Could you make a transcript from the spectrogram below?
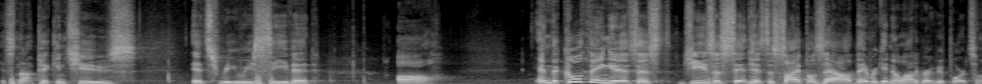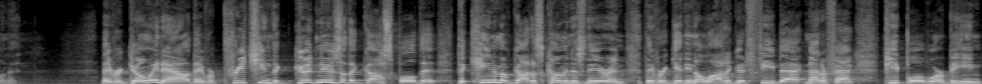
It's not pick and choose, it's re receive it all. And the cool thing is, as Jesus sent his disciples out, they were getting a lot of great reports on it. They were going out, they were preaching the good news of the gospel that the kingdom of God is coming is near, and they were getting a lot of good feedback. Matter of fact, people were being,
